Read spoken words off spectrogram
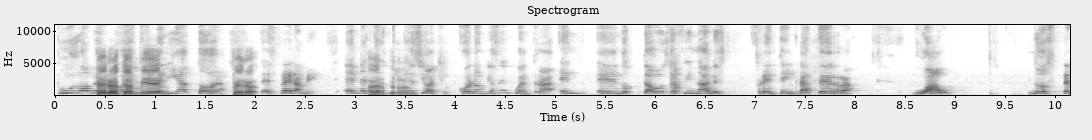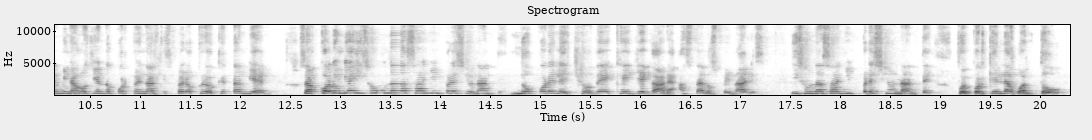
Pudo haber Pero también- tenía todas. pero- Espérame, en el A ver, perdón. 2018, Colombia se encuentra en, en octavos de finales frente a Inglaterra. ¡Wow! Nos terminamos yendo por penaltis, pero creo que también, o sea, Colombia hizo una hazaña impresionante, no por el hecho de que llegara hasta los penales, hizo una hazaña impresionante, fue porque le aguantó,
